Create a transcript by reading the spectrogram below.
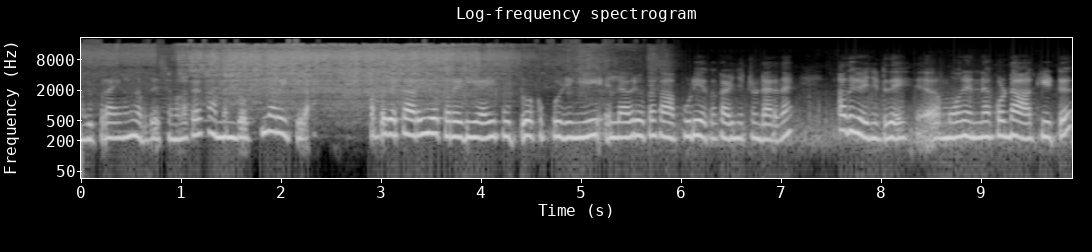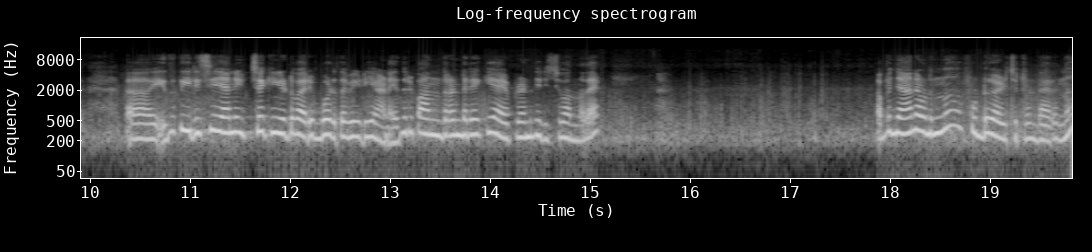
അഭിപ്രായങ്ങളും നിർദ്ദേശങ്ങളൊക്കെ കമന്റ് ബോക്സിൽ അറിയിക്കുക. അപ്പോൾ ഇത് കറിയൊക്കെ റെഡിയായി പുട്ടുമൊക്കെ പുഴുങ്ങി എല്ലാവരും ഒക്കെ കാപ്പുടിയൊക്കെ കഴിഞ്ഞിട്ടുണ്ടായിരുന്നേ. അത് കഴിഞ്ഞിട്ട് മോൻ എന്നെ കൊണ്ട് ആക്കിയിട്ട് ഇത് തിരിച്ച് ഞാൻ ഉച്ചയ്ക്ക് ഇങ്ങോട്ട് വരുമ്പോൾ എടുത്ത വീഡിയോ ആണ്. ഇതൊരു പന്ത്രണ്ടരയ്ക്ക് ആയപ്പോഴാണ് തിരിച്ചു വന്നത്. അപ്പം ഞാൻ അവിടുന്ന് ഫുഡ് കഴിച്ചിട്ടുണ്ടായിരുന്നു.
